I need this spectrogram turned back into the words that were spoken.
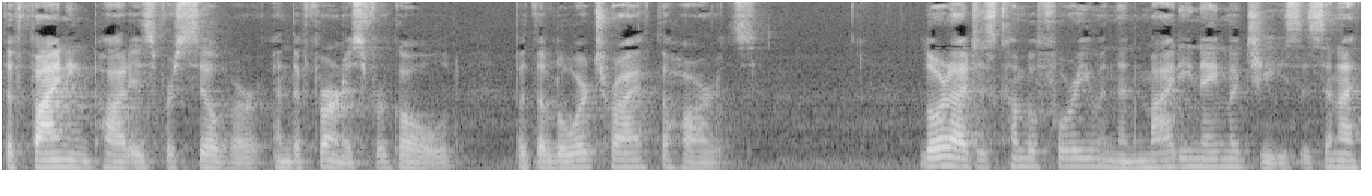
The fining pot is for silver, and the furnace for gold, but the Lord trieth the hearts. Lord, I just come before you in the mighty name of Jesus, and I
